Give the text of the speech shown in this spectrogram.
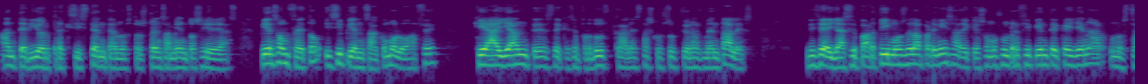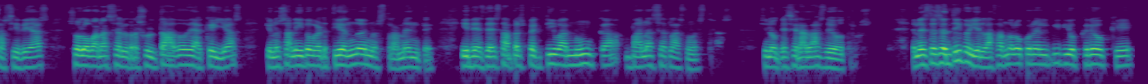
anterior, preexistente a nuestros pensamientos e ideas. Piensa un feto y si piensa, ¿cómo lo hace? qué hay antes de que se produzcan estas construcciones mentales. Dice ella, si partimos de la premisa de que somos un recipiente que llenar, nuestras ideas solo van a ser el resultado de aquellas que nos han ido vertiendo en nuestra mente. Y desde esta perspectiva nunca van a ser las nuestras, sino que serán las de otros. En este sentido, y enlazándolo con el vídeo, creo que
